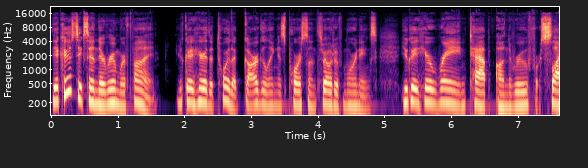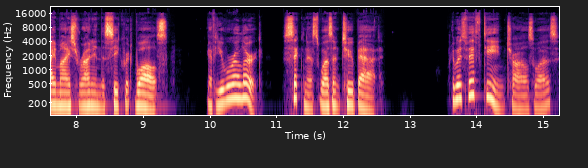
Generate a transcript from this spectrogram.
The acoustics in their room were fine. You could hear the toilet gargling its porcelain throat of mornings. You could hear rain tap on the roof or slime mice run in the secret walls. If you were alert, sickness wasn't too bad. He was fifteen, Charles was.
